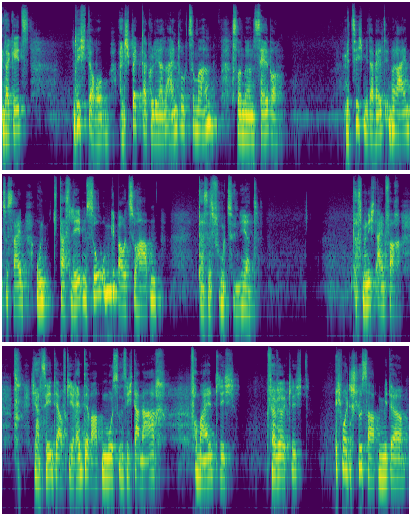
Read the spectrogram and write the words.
Und da geht's nicht darum, einen spektakulären Eindruck zu machen, sondern selber mit sich, mit der Welt im Reinen zu sein und das Leben so umgebaut zu haben, dass es funktioniert. Dass man nicht einfach Jahrzehnte auf die Rente warten muss und sich danach vermeintlich verwirklicht. Ich wollte Schluss haben mit der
